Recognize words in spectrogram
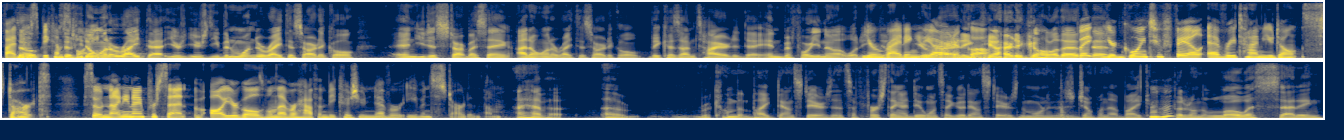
Five so, minutes becomes so if 20. you don't want to write that, you're, you're, you've been wanting to write this article, and you just start by saying, "I don't want to write this article because I'm tired today." And before you know it, what are You're you doing? writing you're the writing article. the article. That, but that- you're going to fail every time you don't start. So 99% of all your goals will never happen because you never even started them. I have a, a recumbent bike downstairs, and it's the first thing I do once I go downstairs in the mornings. I just jump on that bike and Mm-hmm. put it on the lowest setting,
